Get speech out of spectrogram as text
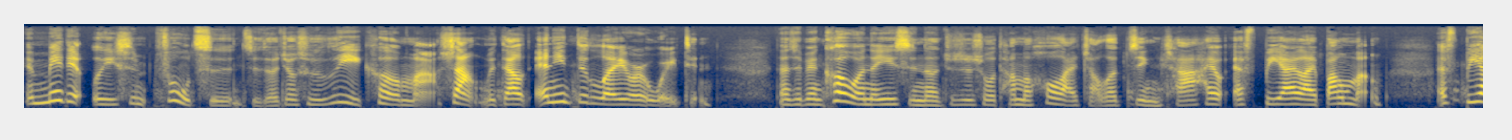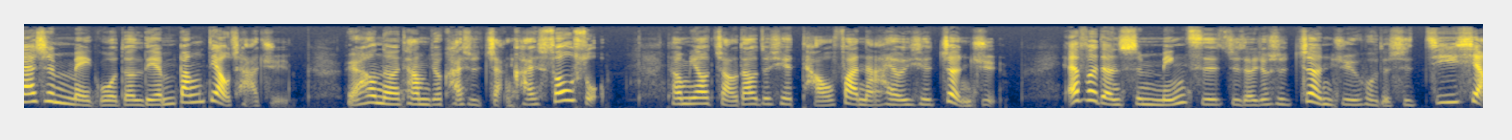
Immediately 是副词，指的就是立刻、马上，without any delay or waiting。 那这篇课文的意思呢，就是说他们后来找了警察还有 FBI 来帮忙。FBI 是美国的联邦调查局，然后呢，他们就开始展开搜索，他们要找到这些逃犯啊，还有一些证据。Evidence 是名词，指的就是证据或者是迹象。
